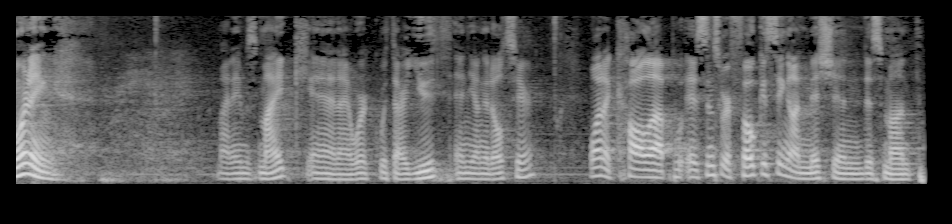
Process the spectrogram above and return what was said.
Good morning. My name is Mike, and I work with our youth and young adults here I want to call up, since we're focusing on mission this month,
